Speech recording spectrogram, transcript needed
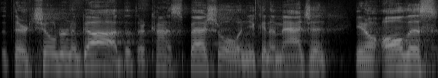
that they're children of God, that they're kind of special. And you can imagine, you know, all this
